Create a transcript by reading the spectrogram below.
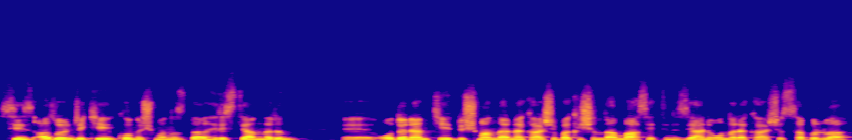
Siz az önceki konuşmanızda Hristiyanların e, o dönemki düşmanlarına karşı bakışından bahsettiniz. Yani onlara karşı sabırla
